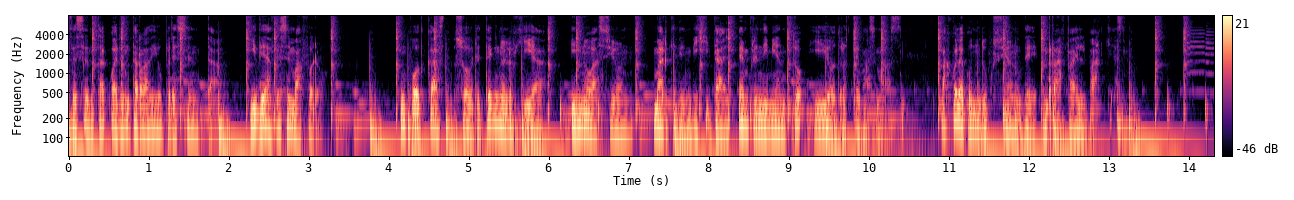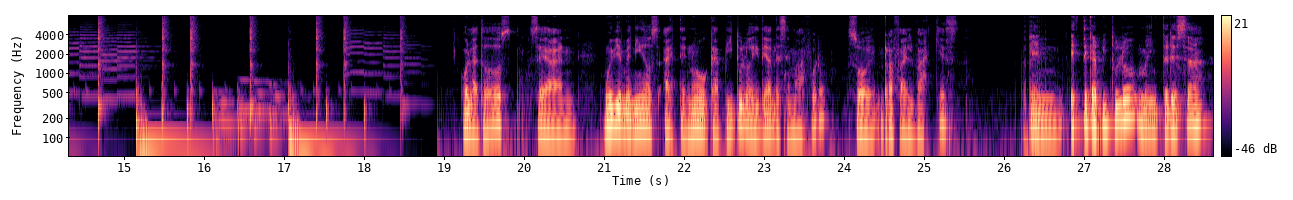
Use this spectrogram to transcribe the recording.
6040 Radio presenta Ideas de Semáforo, un podcast sobre tecnología, innovación, marketing digital, emprendimiento y otros temas más, bajo la conducción de Rafael Vázquez. Hola a todos, sean muy bienvenidos a este nuevo capítulo de Ideas de Semáforo. Soy Rafael Vázquez. En este capítulo me interesa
